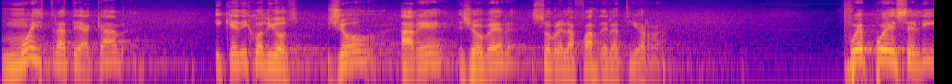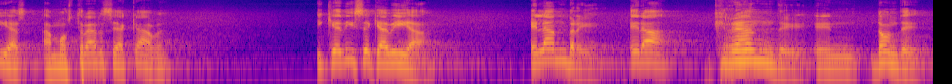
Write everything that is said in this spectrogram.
muéstrate acá. ¿Y qué dijo Dios? Yo haré llover sobre la faz de la tierra. Fue pues Elías a mostrarse a Cab y que dice que había el hambre era grande en dónde?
